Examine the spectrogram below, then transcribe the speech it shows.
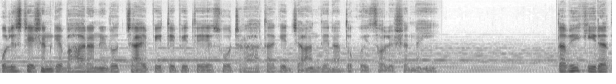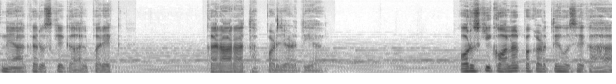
पुलिस स्टेशन के बाहर अनिरुद्ध चाय पीते पीते सोच रहा था कि जान देना तो कोई सॉल्यूशन नहीं। तभी कीरत ने आकर उसके गाल पर एक करारा थप्पड़ जड़ दिया और उसकी कॉलर पकड़ते हुए उसे कहा,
